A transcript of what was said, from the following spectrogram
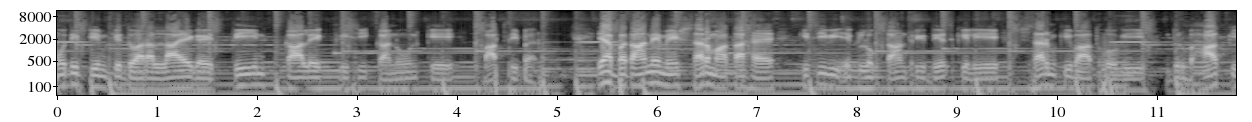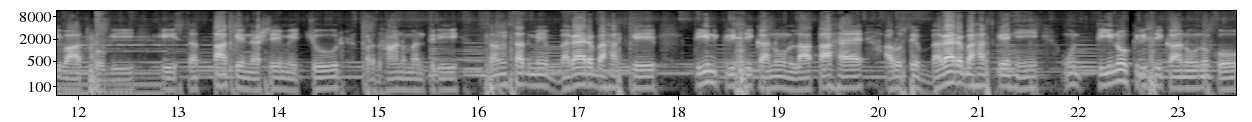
मोदी टीम के द्वारा लाए गए तीन काले कृषि कानून के वापसी पर। यह बताने में शर्म आता है किसी भी एक लोकतांत्रिक देश के लिए शर्म की बात होगी दुर्भाग्य की बात होगी कि सत्ता के नशे में चूर प्रधानमंत्री संसद में बगैर बहस के तीन कृषि कानून लाता है और उसे बगैर बहस के ही उन तीनों कृषि कानूनों को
